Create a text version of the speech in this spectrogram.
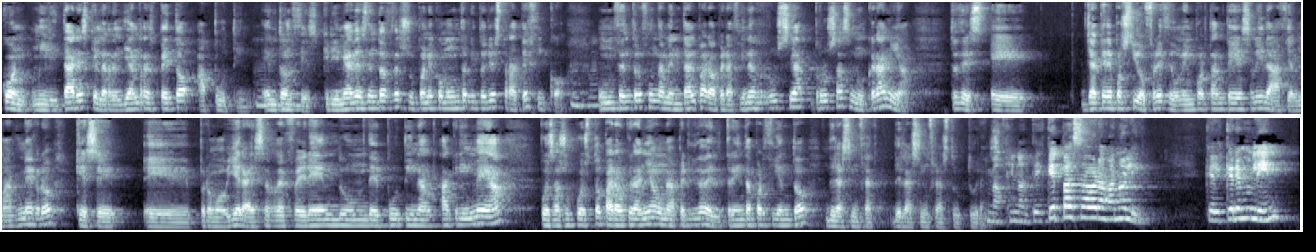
con militares que le rendían respeto a Putin. Entonces, Crimea desde entonces supone como un territorio estratégico, un centro fundamental para operaciones Rusia, rusas en Ucrania. Entonces, eh, ya que de por sí ofrece una importante salida hacia el Mar Negro, que se eh, promoviera ese referéndum de Putin a, a Crimea, pues ha supuesto para Ucrania una pérdida del 30% de las, infra- de las infraestructuras. Imagínate. ¿Qué pasa ahora, Manoli? Que el Kremlin,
